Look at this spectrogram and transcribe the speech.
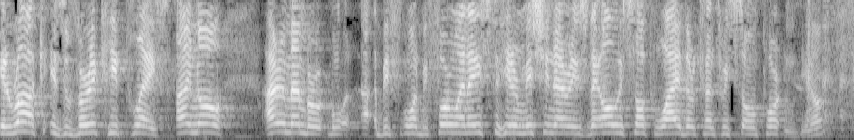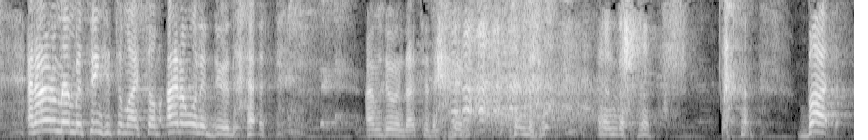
Iraq is a very key place. I know, I remember uh, before, before when I used to hear missionaries, they always talk why their country is so important, you know? And I remember thinking to myself, I don't want to do that. I'm doing that today. and, and but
